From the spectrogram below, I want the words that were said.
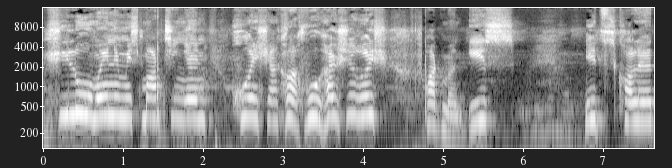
Hello, my name is Martin and Huash apartment is it's called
